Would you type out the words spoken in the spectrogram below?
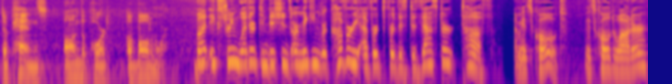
depends on the Port of Baltimore. But extreme weather conditions are making recovery efforts for this disaster tough. I mean, it's cold. It's cold water.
